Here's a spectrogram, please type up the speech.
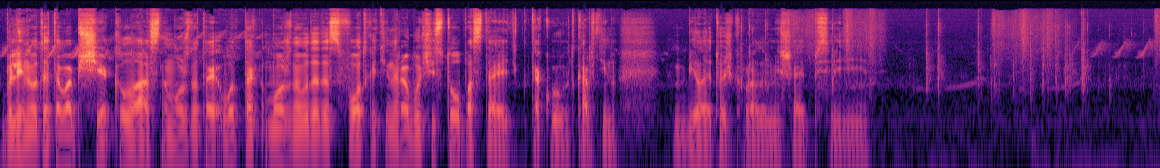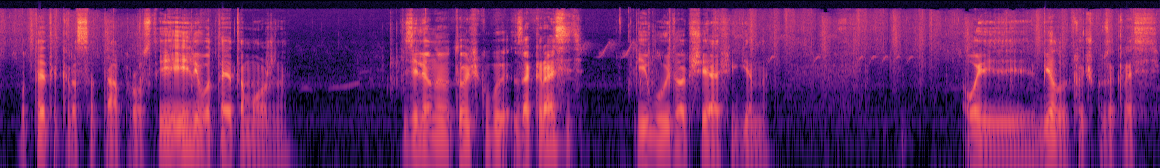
Блин, вот это вообще классно. Можно так, вот так, можно вот это сфоткать и на рабочий стол поставить. Такую вот картину. Белая точка, правда, мешает посередине. Вот это красота просто. И, или вот это можно. Зеленую точку бы закрасить и будет вообще офигенно. Ой, белую точку закрасить.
